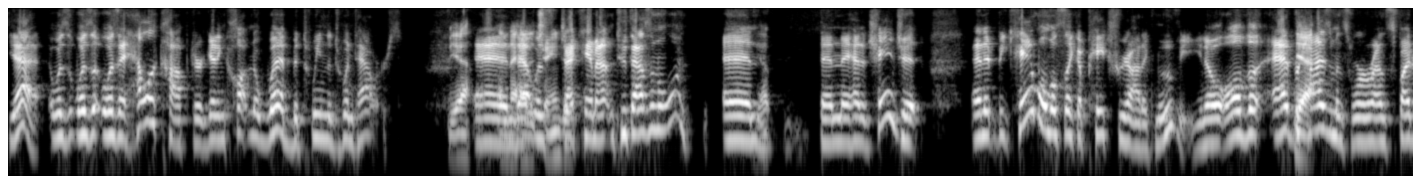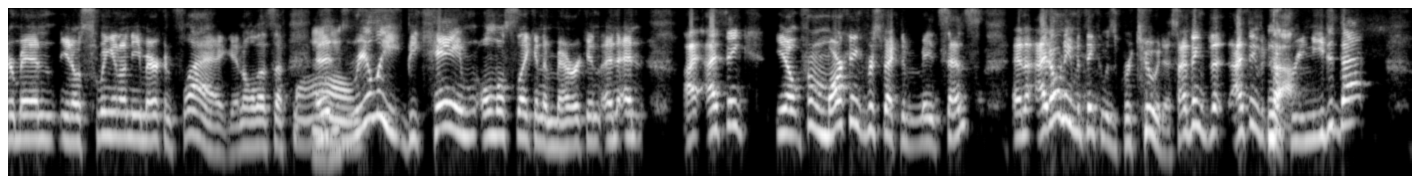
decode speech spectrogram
yeah, it was was was a helicopter getting caught in a web between the twin towers, yeah and, had that was that it. came out in 2001, and Yep. then they had to change it. And it became almost like a patriotic movie. You know, all the advertisements were around Spider-Man, you know, swinging on the American flag and all that stuff. And it really became almost like an American and and I, I think you know from a marketing perspective it made sense. And I don't even think it was gratuitous. I think that I think the No. country needed that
